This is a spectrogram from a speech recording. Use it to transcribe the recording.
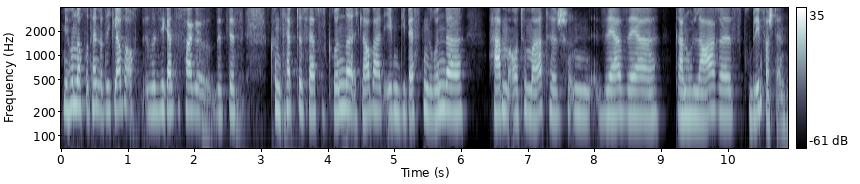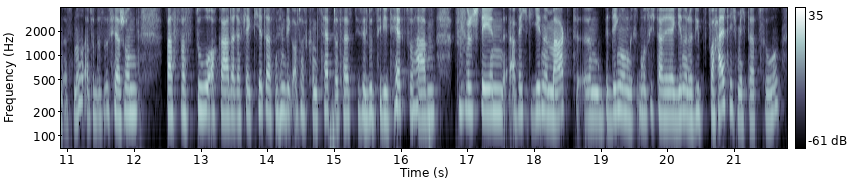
Ja, 100 Prozent. Also ich glaube auch, also die ganze Frage des, des Konzeptes versus Gründer, ich glaube halt eben, die besten Gründer haben automatisch ein sehr, sehr granulares Problemverständnis. Ne? Also das ist ja schon was, was du auch gerade reflektiert hast im Hinblick auf das Konzept. Das heißt, diese Luzidität zu haben, zu verstehen, auf welche gegebenen Marktbedingungen muss ich da reagieren oder wie verhalte ich mich dazu.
